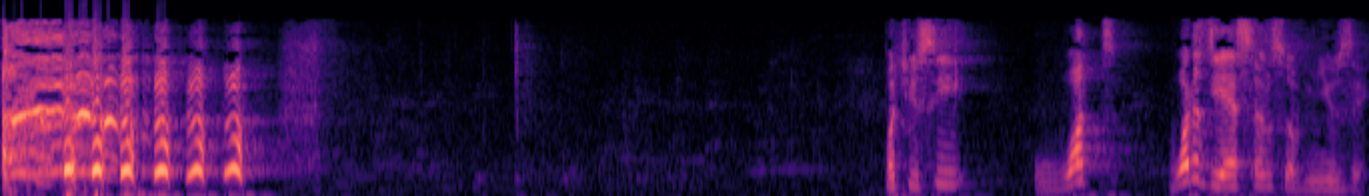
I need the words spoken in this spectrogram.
but you see, what, what is the essence of music?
